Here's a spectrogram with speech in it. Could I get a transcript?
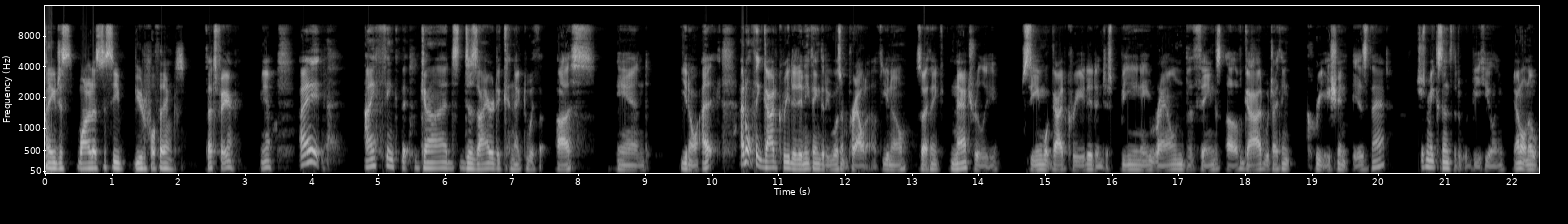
he just wanted us to see beautiful things. that's fair. Yeah. I I think that God's desire to connect with us and you know, I I don't think God created anything that he wasn't proud of, you know. So I think naturally seeing what God created and just being around the things of God, which I think creation is that, just makes sense that it would be healing. I don't know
